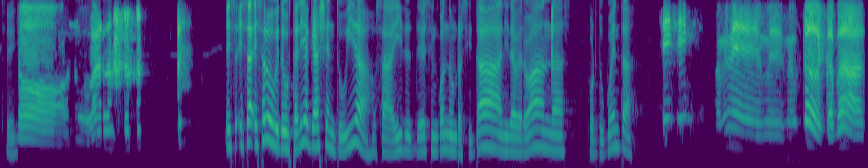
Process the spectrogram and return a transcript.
Sí. No, no hubo. ¿Es, es, es algo que te gustaría que haya en tu vida? O sea, ir de vez en cuando a un recital, ir a ver bandas, por tu cuenta. Sí, sí, a mí me, me, me gustó, capaz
